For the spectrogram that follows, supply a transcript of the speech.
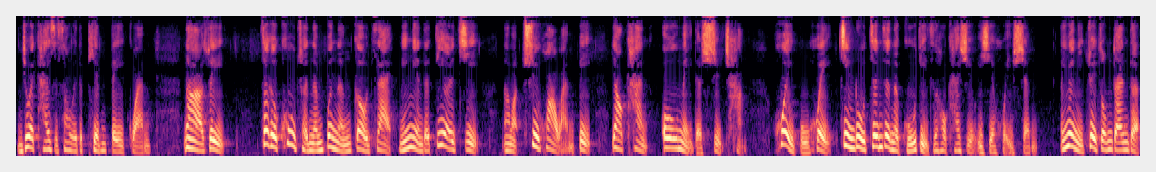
你就会开始稍微的偏悲观。那所以这个库存能不能够在明年的第二季那么去化完毕，要看欧美的市场会不会进入真正的谷底之后，开始有一些回升。因为你最终端的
